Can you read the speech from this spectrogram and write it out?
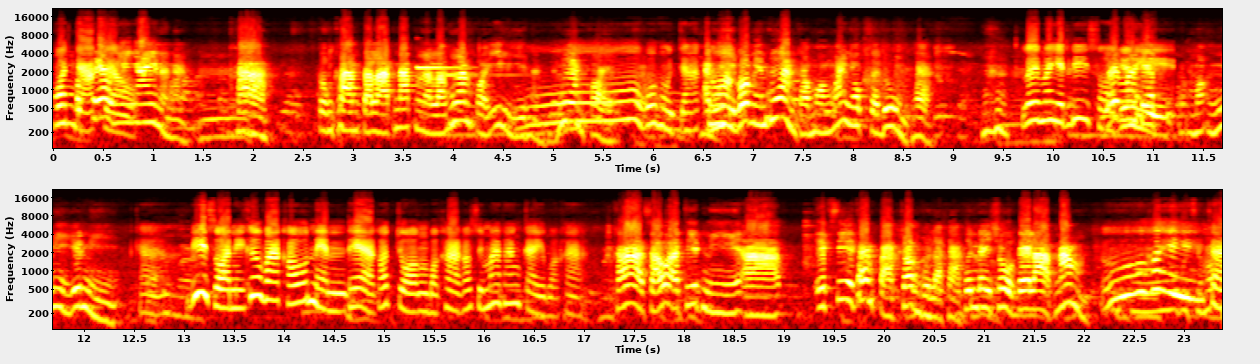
โอ้ตรบ่งบัจักกแซ่แล้วใหญ่ๆนั่นน่ะค่ะ ตรงข้างตลาดนัดนั่นล่ะเงื่อนข่อยอีหลีน่ะเงื่อนข่อย โบ่ฮู้จักอันเนาะนี้บ่แม่นเงื่อนค่ะมองมายกสะดุ้งค่ะเลยมาเฮ็ดรีสอร์เลทยอยู่มาเฮ็ดนี่หมอนี่อยู่นี่ค่ะรีสอร์ทนี่คือว่าเขาแน่นแท้เขาจองบ่ค่ะ เขาสิมาทางไกลบ่ค่ะ ค่ะเสาร์อาทิตย์นี้อ่าเอฟซีทั้งปากช่องบุญละค่ะเพิ่นได้โชคได้ลาบนํโอ้ยสา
